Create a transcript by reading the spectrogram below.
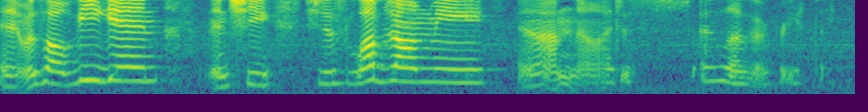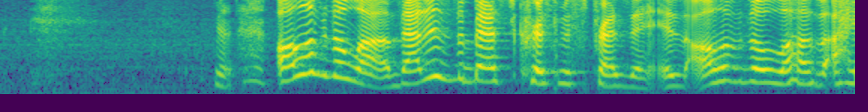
and it was all vegan and she she just loved on me and I don't know, I just I love everything. All of the love, that is the best Christmas present, is all of the love I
